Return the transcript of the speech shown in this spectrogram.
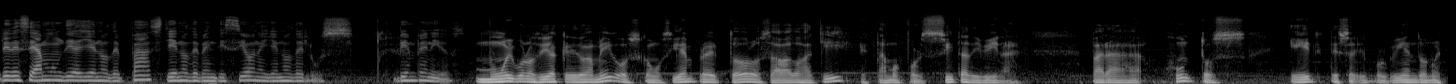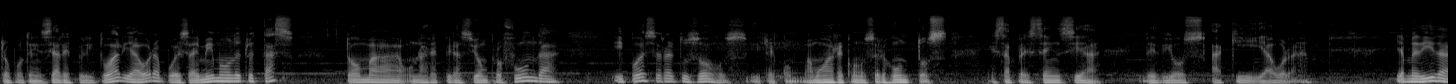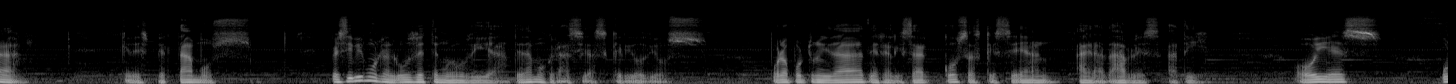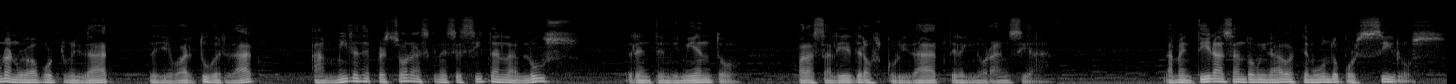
Le deseamos un día lleno de paz, lleno de bendiciones, lleno de luz. Bienvenidos. Muy buenos días, queridos amigos. Como siempre, todos los sábados aquí estamos por cita divina para juntos ir desenvolviendo nuestro potencial espiritual. Y ahora, pues ahí mismo donde tú estás, Toma una respiración profunda y puedes cerrar tus ojos y vamos a reconocer juntos esa presencia de Dios aquí y ahora. Y a medida que despertamos, percibimos la luz de este nuevo día. Te damos gracias, querido Dios, por la oportunidad de realizar cosas que sean agradables a ti. Hoy es una nueva oportunidad de llevar tu verdad a miles de personas que necesitan la luz del entendimiento para salir de la oscuridad de la ignorancia. Las mentiras han dominado este mundo por siglos,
